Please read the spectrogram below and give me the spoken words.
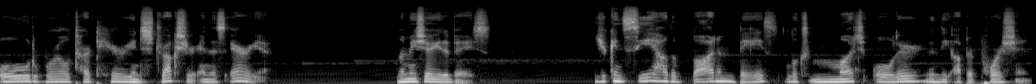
old world Tartarian structure in this area. Let me show you the base. You can see how the bottom base looks much older than the upper portion.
